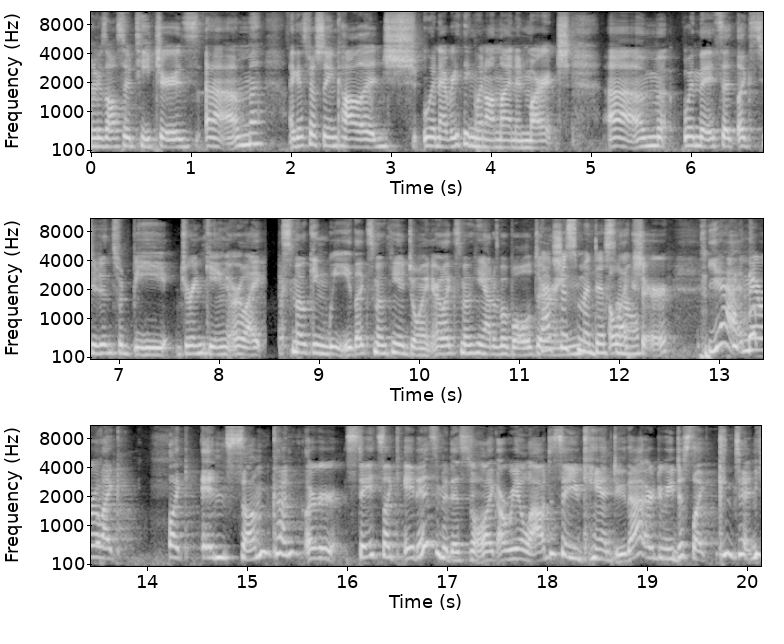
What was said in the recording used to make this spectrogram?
there's also teachers, um, like especially in college when everything went online in March, um, when they said like students would be drinking or like smoking weed, like smoking a joint or like smoking out of a bowl during That's just a medicinal. lecture. Yeah, and they were like. Like in some con- or states, like it is medicinal. Like, are we allowed to say you can't do that, or do we just like continue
